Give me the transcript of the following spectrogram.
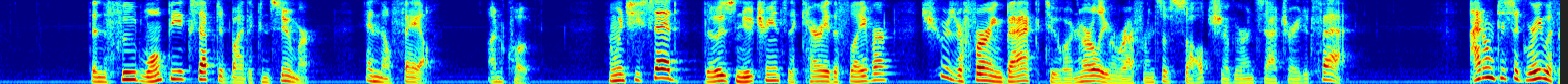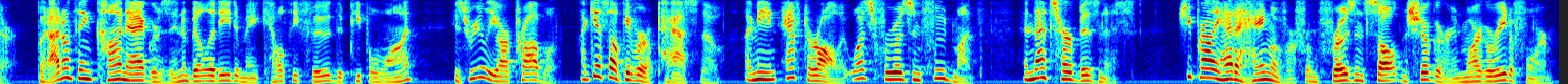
then the food won't be accepted by the consumer and they'll fail. Unquote. And when she said those nutrients that carry the flavor, she was referring back to an earlier reference of salt, sugar, and saturated fat. I don't disagree with her, but I don't think ConAgra's inability to make healthy food that people want is really our problem. I guess I'll give her a pass though. I mean, after all, it was Frozen Food Month, and that's her business. She probably had a hangover from frozen salt and sugar in margarita form.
